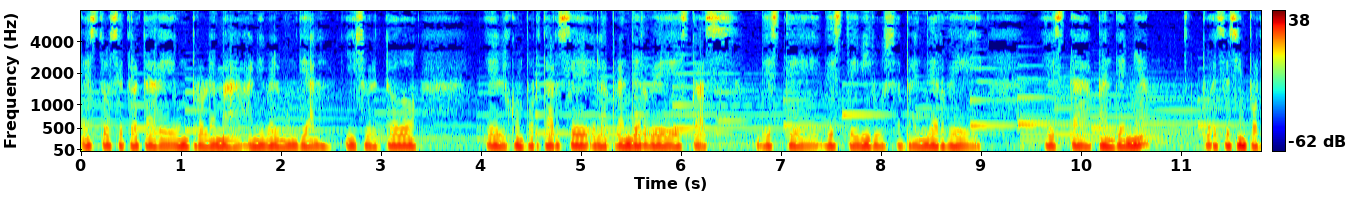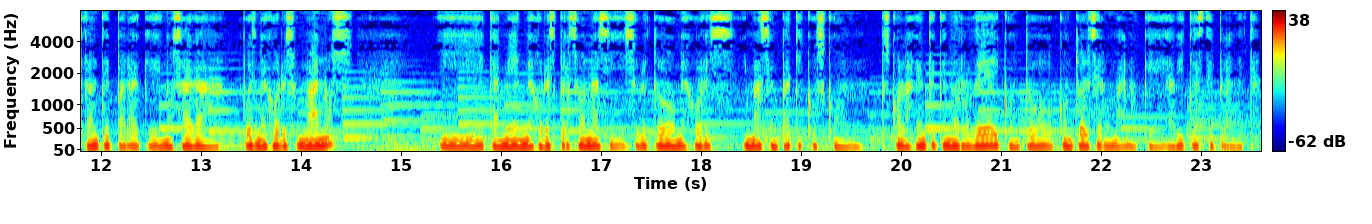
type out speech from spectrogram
Esto se trata de un problema a nivel mundial y sobre todo el comportarse, el aprender de estas de este de este virus, aprender de esta pandemia, pues es importante para que nos haga pues mejores humanos y también mejores personas y sobre todo mejores y más empáticos con, pues, con la gente que nos rodea y con todo, con todo el ser humano que habita este planeta.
